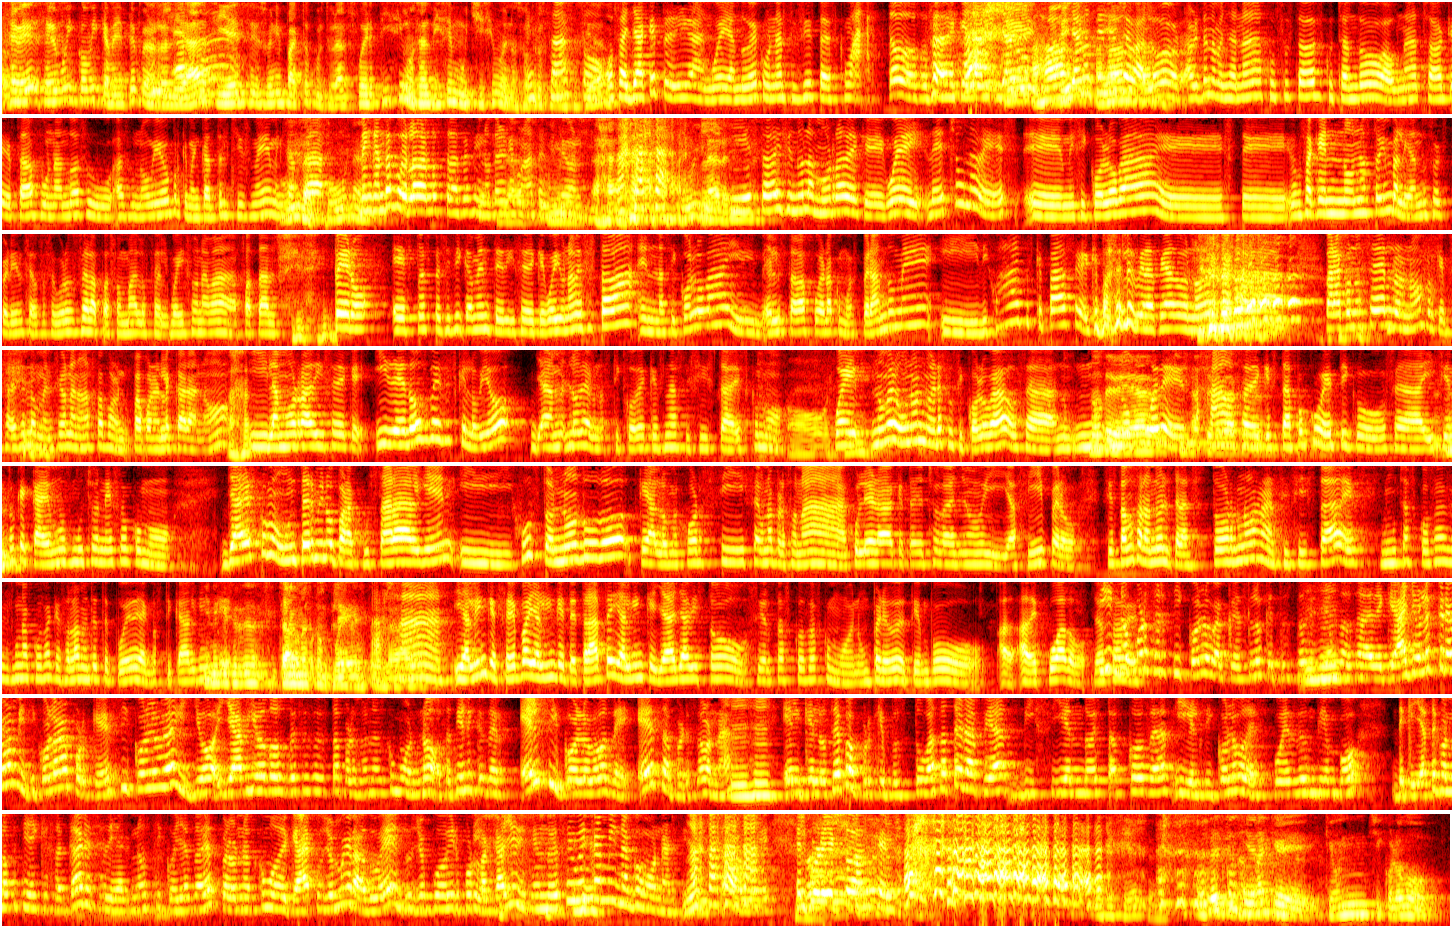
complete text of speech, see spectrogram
Se, ve, se ve muy cómicamente, pero en realidad sí es, es un impacto cultural fuertísimo. O sea, dice muchísimo de nosotros como Exacto, sociedad. o sea, ya que te digan, güey, anduve con un narcisista, es como, ah, todos, o sea, de que ya, ya Sí, no, ajá, ya no tiene ajá, ese pasa. valor. Ahorita en la mañana justo estaba escuchando a una chava que estaba funando a su, a su novio porque me encanta el chisme, me Uy, encanta, funas. me encanta poder lavar los trastes y no tener que Las poner atención. Ajá, claro. Y estaba diciendo la morra de que, güey, de hecho una vez eh, mi psicólogo psicóloga, eh, este, o sea que no, no estoy invalidando su experiencia, o sea, seguro se la pasó mal, o sea, el güey sonaba fatal. Sí, sí. Pero esto específicamente dice de que, güey, una vez estaba en la psicóloga y él estaba fuera como esperándome y dijo, ay, pues que pase, que pase el desgraciado, ¿no? Para, para conocerlo, ¿no? Porque pues, a veces lo menciona nada más para, pon- para ponerle cara, ¿no? Y la morra dice de que, y de dos veces que lo vio, ya lo diagnosticó de que es narcisista. Es como, Oh, güey, número uno, no eres su psicóloga, o sea, no, no, No no puedes, ajá, o sea, de que está poco ético, o sea, y siento que caemos mucho en eso como ya es como un término para acusar a alguien y justo no dudo que a lo mejor sí sea una persona culera que te haya hecho daño y así, pero si estamos hablando del trastorno narcisista es muchas cosas, es una cosa que solamente te puede diagnosticar alguien Tiene que ser Es diagnosticado. algo más complejo, supuesto. Ajá, y alguien que sepa y alguien que te trate y alguien que ya haya visto ciertas cosas como en un periodo de tiempo adecuado. ya Sí, no por ser psicóloga, que es lo que tú estás diciendo, o sea, de que, ah, yo le creo a mi psicóloga porque es psicóloga y yo ya vio dos veces a esta persona, es como, no, o sea, tiene que ser el psicólogo de esa persona, el que lo sepa, porque pues tú vas a terapia diciendo estas cosas y el psicólogo después de un tiempo de que ya te conoce tiene que sacar ese diagnóstico, ya sabes, pero no es como de que, ay, pues yo me gradué, entonces yo puedo ir por la calle diciendo, ese güey camina como narcisista, güey. El proyecto Ángel. Eso es cierto. ¿Ustedes consideran que, que un psicólogo,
